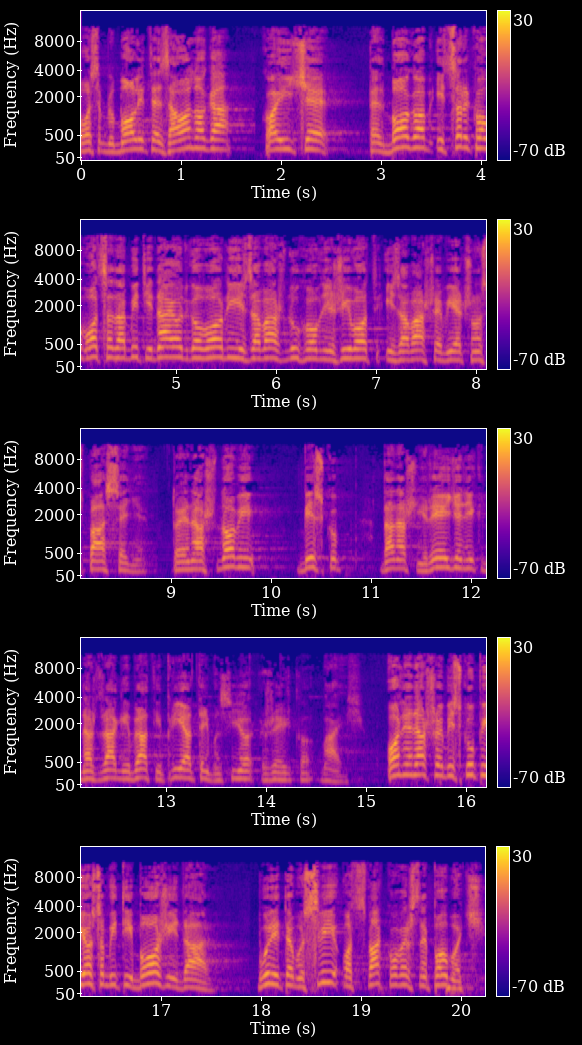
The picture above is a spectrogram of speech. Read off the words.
posebno molite za onoga koji će pred Bogom i crkvom od sada biti najodgovorniji za vaš duhovni život i za vaše vječno spasenje. To je naš novi biskup, današnji ređenik, naš dragi brat i prijatelj, monsignor Željko Majić. On je našoj biskupi osobiti Božji dar. Budite mu svi od svakovrsne pomoći,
